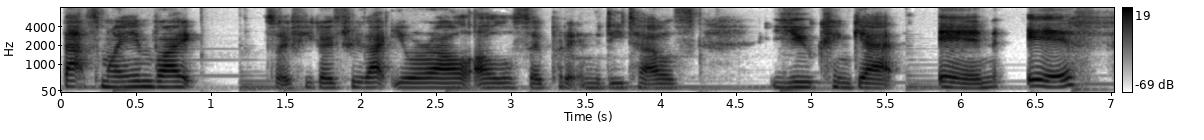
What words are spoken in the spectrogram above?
That's my invite. So if you go through that URL, I'll also put it in the details. You can get in if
